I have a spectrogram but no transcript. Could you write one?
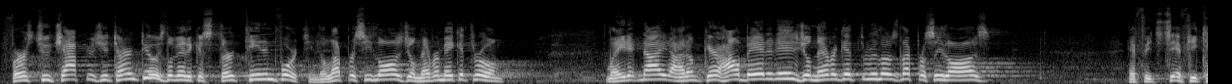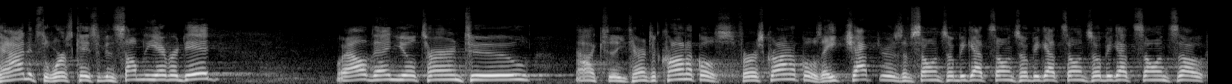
First two chapters you turn to is Leviticus 13 and 14. The leprosy laws, you'll never make it through them. Late at night, I don't care how bad it is, you'll never get through those leprosy laws. If, if you can, it's the worst case of insomnia you ever did. Well, then you'll turn to Actually, turn to Chronicles, First Chronicles, eight chapters of so and so begat so and so begat so and so begat so and so.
